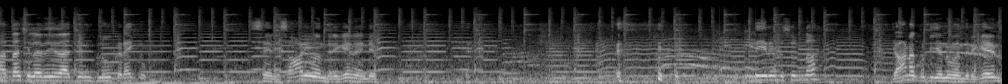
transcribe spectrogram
பார்த்தா சிலது ஏதாச்சும் ப்ளூ கிடைக்கும். சரி சாரி வந்திருக்கேன் ரெண்டு இரண்டு சொன்னா யானைக்குட்டி என்ன வந்திருக்கேன்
